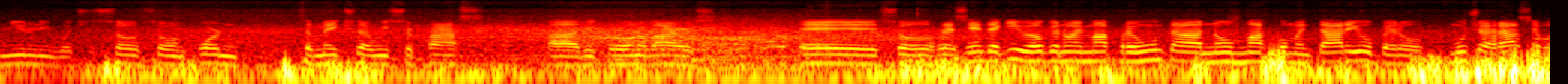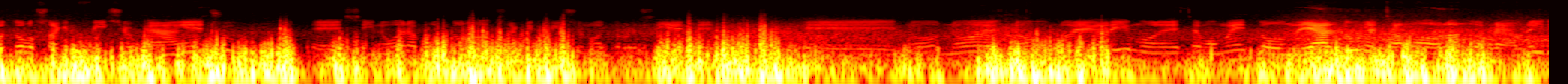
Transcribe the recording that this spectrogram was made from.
community, which is so so important to make sure that we surpass uh, the coronavirus. Eh, so, reciente aquí veo que no hay más preguntas, no más comentarios, pero muchas gracias por todos los sacrificios que han hecho. Eh, si no era por todos los sacrificios de nuestros residentes, eh, no, no, no, no llegaríamos en este momento donde ya el lunes estamos hablando de reabrir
